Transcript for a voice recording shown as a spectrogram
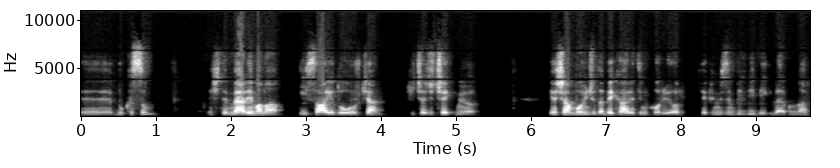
e, bu kısım. İşte Meryem Ana İsa'yı doğururken hiç acı çekmiyor. Yaşam boyunca da bekaretini koruyor. Hepimizin bildiği bilgiler bunlar.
